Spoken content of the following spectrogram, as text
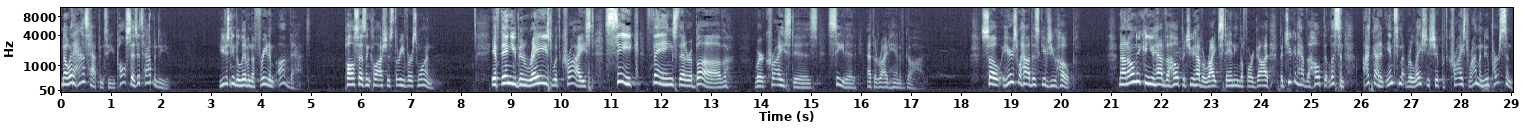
No, it has happened to you. Paul says it's happened to you. You just need to live in the freedom of that. Paul says in Colossians 3, verse 1 If then you've been raised with Christ, seek things that are above where Christ is seated at the right hand of God. So here's how this gives you hope. Not only can you have the hope that you have a right standing before God, but you can have the hope that, listen, I've got an intimate relationship with Christ where I'm a new person.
